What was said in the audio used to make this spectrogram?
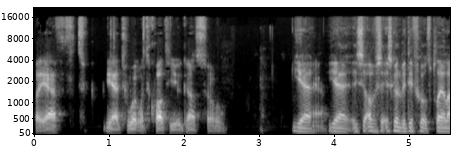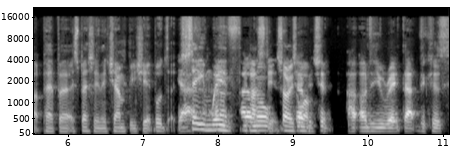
but yeah, to, yeah, to work with the quality you got. So Yeah, yeah. It's obviously it's going to be difficult to play like Pepper, especially in the championship. But yeah, staying I don't- with I don't know, Bastien, sorry, championship. How, how do you rate that? Because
